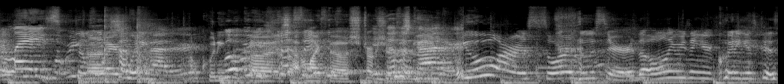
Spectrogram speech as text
some plays. What were you Some gonna weird say? pudding. I'm quitting What because I don't like the structure of this doesn't game. matter. You are a sore loser. The only reason you're quitting is because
